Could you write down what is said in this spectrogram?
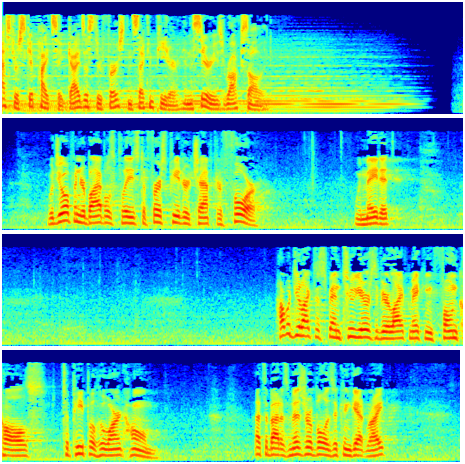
Pastor Skip Heitzig guides us through 1st and 2nd Peter in the series Rock Solid. Would you open your Bibles, please, to 1 Peter chapter 4? We made it. How would you like to spend two years of your life making phone calls to people who aren't home? That's about as miserable as it can get, right?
